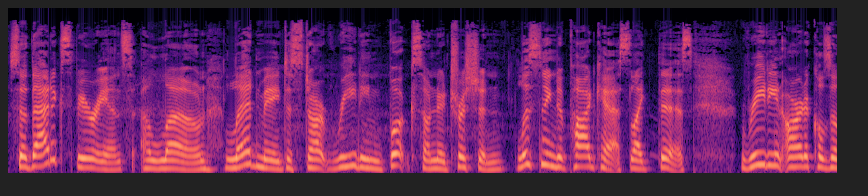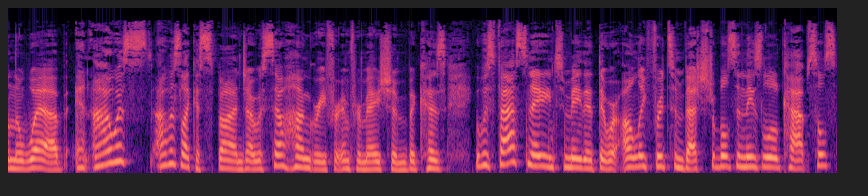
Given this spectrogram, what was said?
So that experience alone led me to start reading books on nutrition, listening to podcasts like this, reading articles on the web, and I was I was like a sponge. I was so hungry for information because it was fascinating to me that there were only fruits and vegetables in these little capsules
